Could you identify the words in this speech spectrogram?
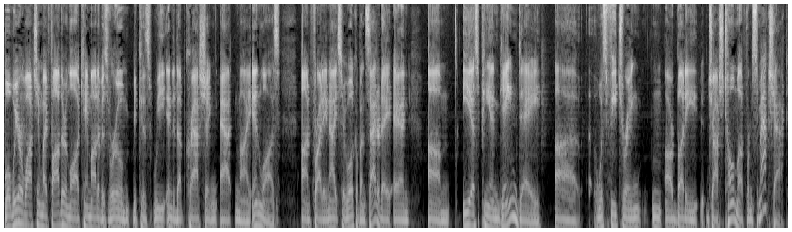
Well, we were watching. My father-in-law came out of his room because we ended up crashing at my in-laws on Friday night. So we woke up on Saturday, and um, ESPN Game Day uh, was featuring our buddy Josh Thoma from Smack Shack,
